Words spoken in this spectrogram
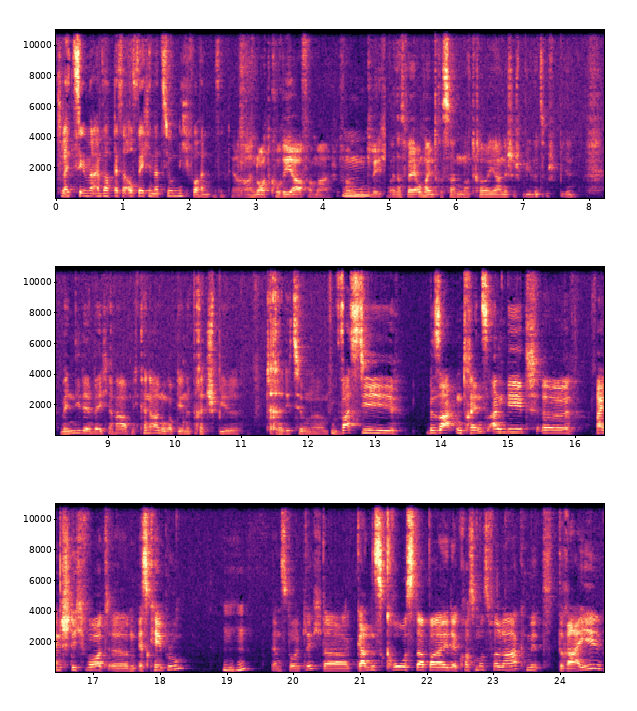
Vielleicht zählen wir einfach besser auf, welche Nationen nicht vorhanden sind. Ja, Nordkorea vermutlich. Weil Das wäre ja auch mal interessant, nordkoreanische Spiele zu spielen. Wenn die denn welche haben. Ich keine Ahnung, ob die eine Brettspiel-Tradition haben. Was die besagten Trends angeht, äh, ein Stichwort ähm, Escape Room. Ganz deutlich. Da ganz groß dabei der Kosmos Verlag mit drei,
